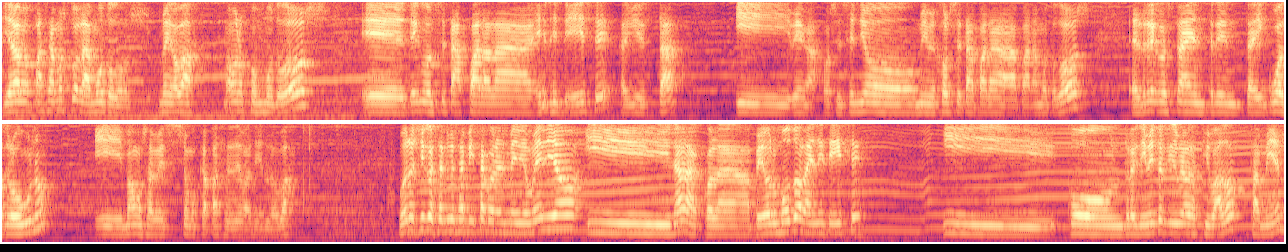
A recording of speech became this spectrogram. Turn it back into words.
Y ahora pasamos con la Moto 2. Venga, va, vámonos con Moto 2. Eh, tengo el setup para la NTS, aquí está. Y venga, os enseño mi mejor setup para, para Moto 2. El récord está en 34.1 y vamos a ver si somos capaces de batirlo, va Bueno chicos, salimos a pista con el medio medio Y nada, con la peor moto, la NTS Y con rendimiento equilibrado activado también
